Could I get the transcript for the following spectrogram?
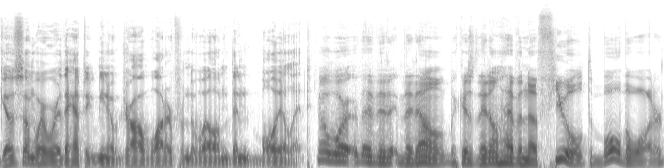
go somewhere where they have to, you know, draw water from the well and then boil it. Where- they, they they don't because they don't have enough fuel to boil the water.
